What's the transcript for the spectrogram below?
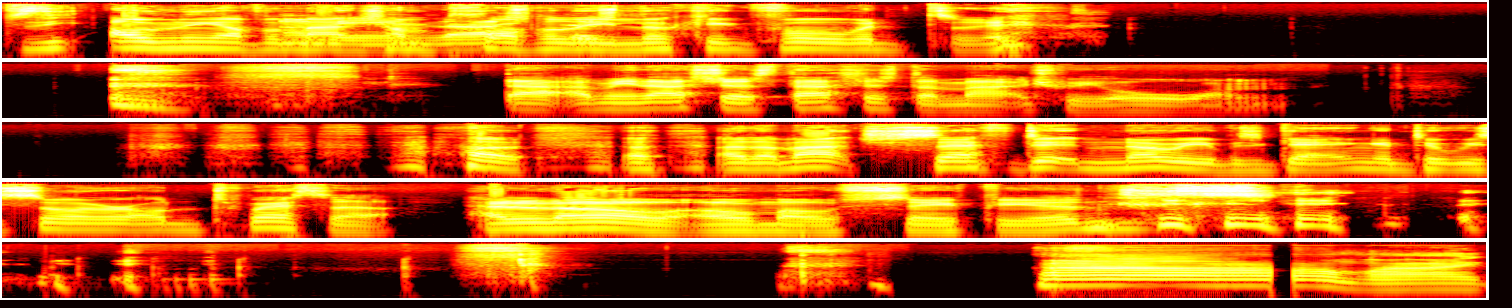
is the only other I match mean, I'm that's probably just- looking forward to. That I mean, that's just that's just a match we all want. Oh, uh, and a match Seth didn't know he was getting until we saw it on Twitter. Hello, Homo sapiens. Oh my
